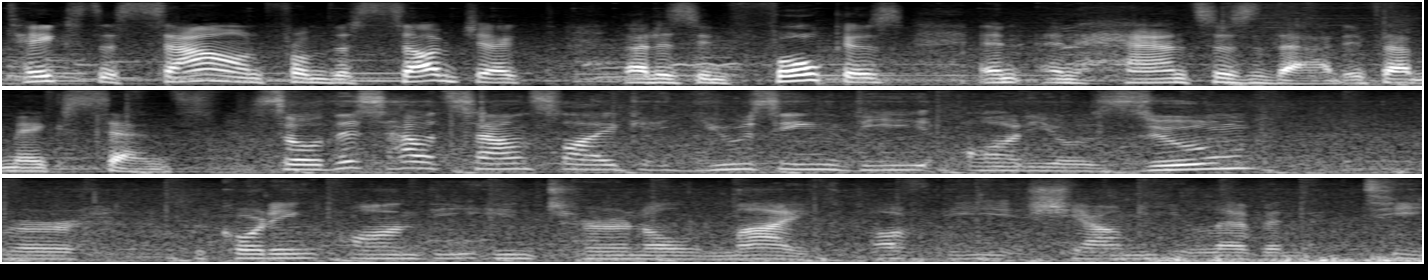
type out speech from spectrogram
takes the sound from the subject that is in focus and enhances that, if that makes sense. So this is how it sounds like using the audio zoom. We're recording on the internal mic of the Xiaomi 11T.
